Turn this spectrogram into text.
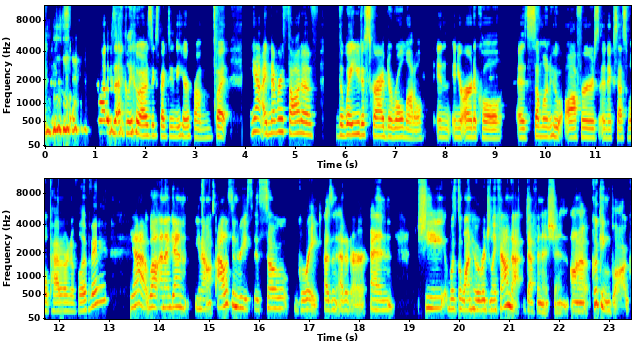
not exactly who I was expecting to hear from, but yeah, I'd never thought of the way you described a role model in in your article as someone who offers an accessible pattern of living. Yeah, well, and again, you know, Allison Reese is so great as an editor, and she was the one who originally found that definition on a cooking blog.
